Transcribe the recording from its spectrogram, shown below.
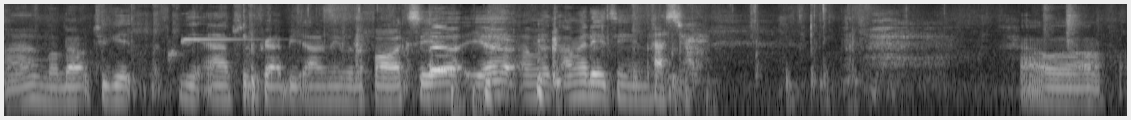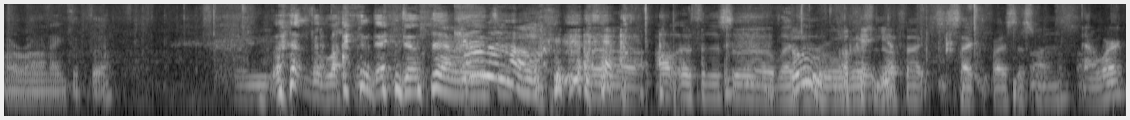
I'm about to get the absolute crap beat out of me with a fox. Yeah, yeah, I'm at, I'm at 18. pass turn. How uh, ironic that the the line deck doesn't have Come an on. answer. Uh, I'll open this uh, legend Ooh, rule okay, goes into yep. effect. Sacrifice this one. That'll work.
